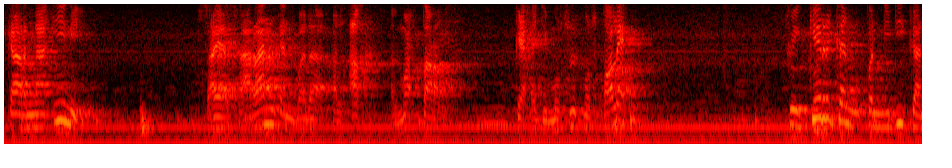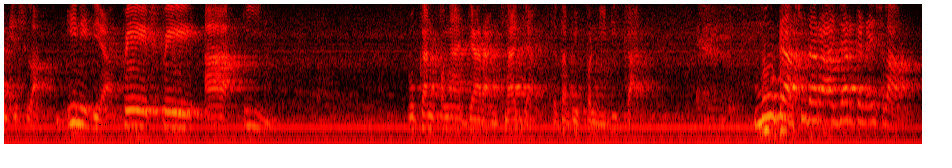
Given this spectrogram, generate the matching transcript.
Karena ini saya sarankan pada al-akh al-muhtaram ke Haji Mustaleh Fikirkan pendidikan Islam. Ini dia PPAI. Bukan pengajaran saja, tetapi pendidikan. Mudah saudara ajarkan Islam.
